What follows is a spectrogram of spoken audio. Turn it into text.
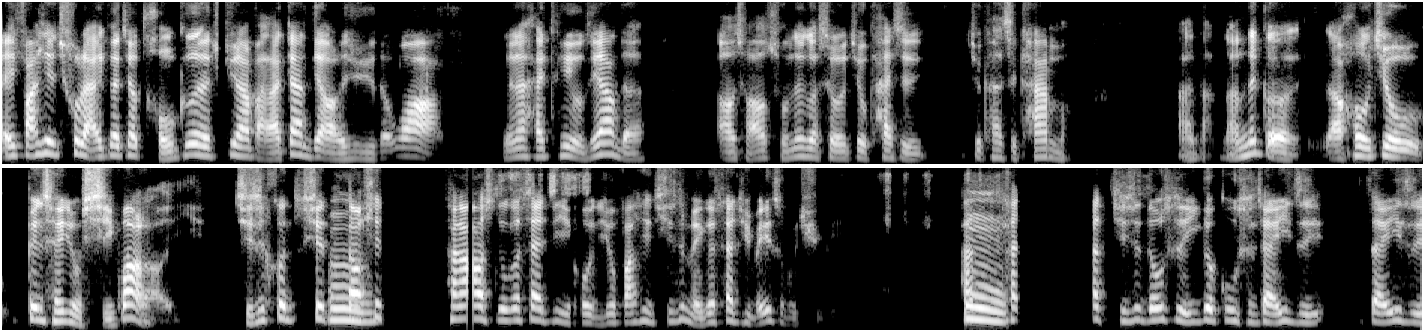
哎，发现出来一个叫头哥的，居然把他干掉了，就觉得哇，原来还可以有这样的然后。从那个时候就开始就开始看嘛，啊，那那那个，然后就变成一种习惯了而已。其实和现到嗯现看了二十多个赛季以后，你就发现其实每个赛季没什么区别。它嗯它它其实都是一个故事在一直在一直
